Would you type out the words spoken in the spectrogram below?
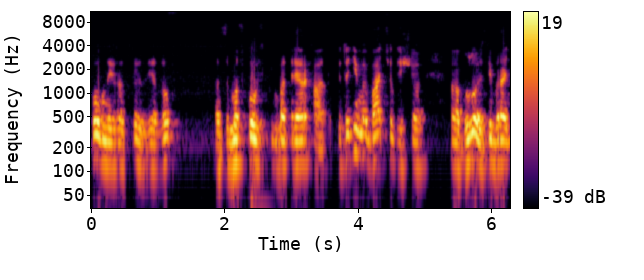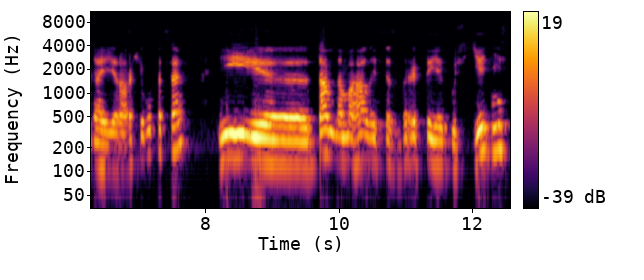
повний розрив зв'язок з московським патріархатом. І тоді ми бачили, що е, було зібрання ієрархів УПЦ, і е, там намагалися зберегти якусь єдність,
